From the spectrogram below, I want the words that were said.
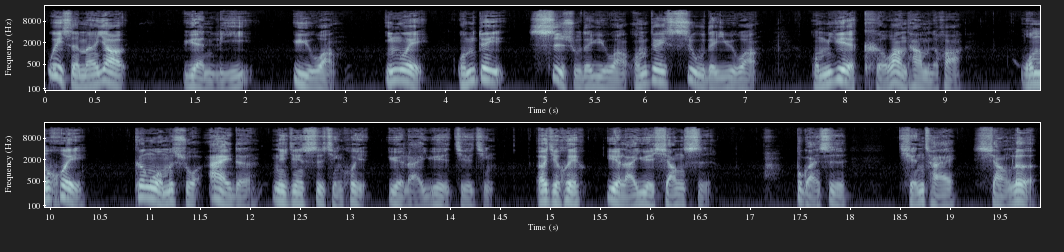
为什么要远离欲望？因为我们对世俗的欲望，我们对事物的欲望，我们越渴望他们的话，我们会跟我们所爱的那件事情会。越来越接近，而且会越来越相似。不管是钱财、享乐、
